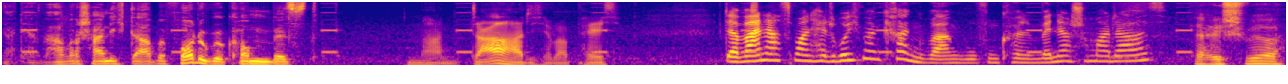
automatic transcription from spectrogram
Ja, der war wahrscheinlich da, bevor du gekommen bist. Mann, da hatte ich aber Pech. Der Weihnachtsmann hätte ruhig mal einen Krankenwagen rufen können, wenn er schon mal da ist. Ja, ich schwöre.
